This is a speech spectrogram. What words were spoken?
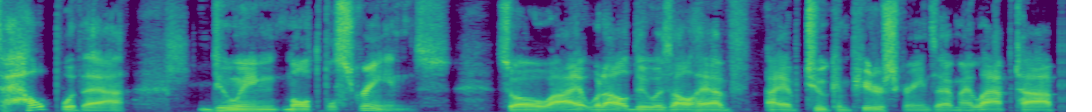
to help with that, doing multiple screens. So I what I'll do is I'll have I have two computer screens. I have my laptop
